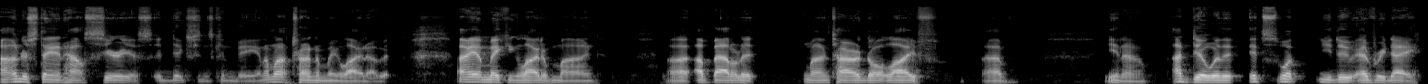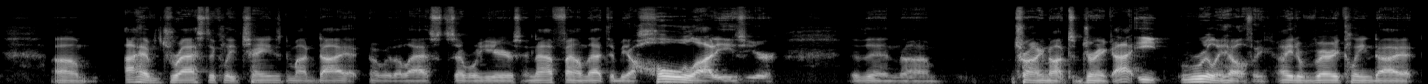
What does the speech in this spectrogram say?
I understand how serious addictions can be, and I'm not trying to make light of it. I am making light of mine. Uh, I've battled it my entire adult life. I've, you know, I deal with it. It's what you do every day. Um, I have drastically changed my diet over the last several years, and I found that to be a whole lot easier than um, trying not to drink. I eat really healthy. I eat a very clean diet,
